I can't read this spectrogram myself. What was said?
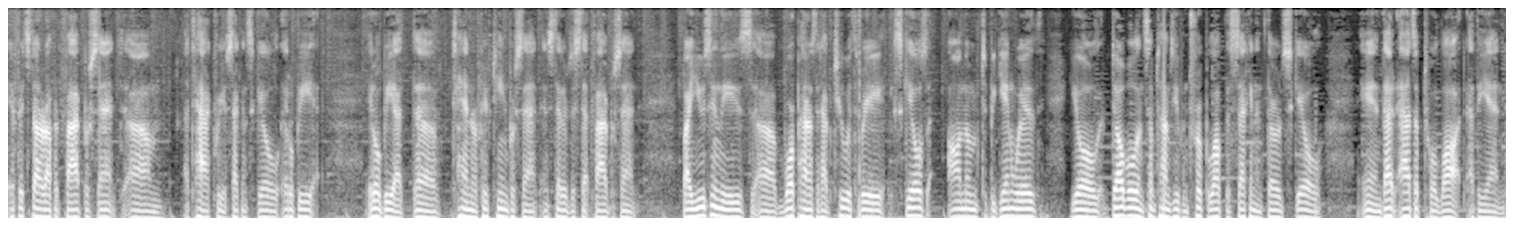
if it started off at 5% um, attack for your second skill it'll be it'll be at uh, 10 or 15% instead of just at 5% by using these uh, war patterns that have two or three skills on them to begin with you'll double and sometimes even triple up the second and third skill and that adds up to a lot at the end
